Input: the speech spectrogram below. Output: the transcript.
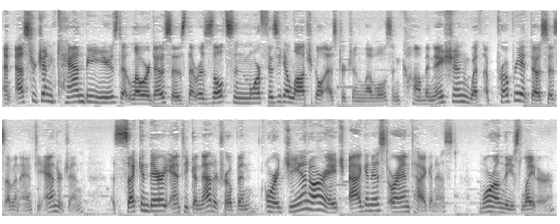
an estrogen can be used at lower doses that results in more physiological estrogen levels in combination with appropriate doses of an antiandrogen, a secondary antigonadotropin, or a GnRH agonist or antagonist. More on these later.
